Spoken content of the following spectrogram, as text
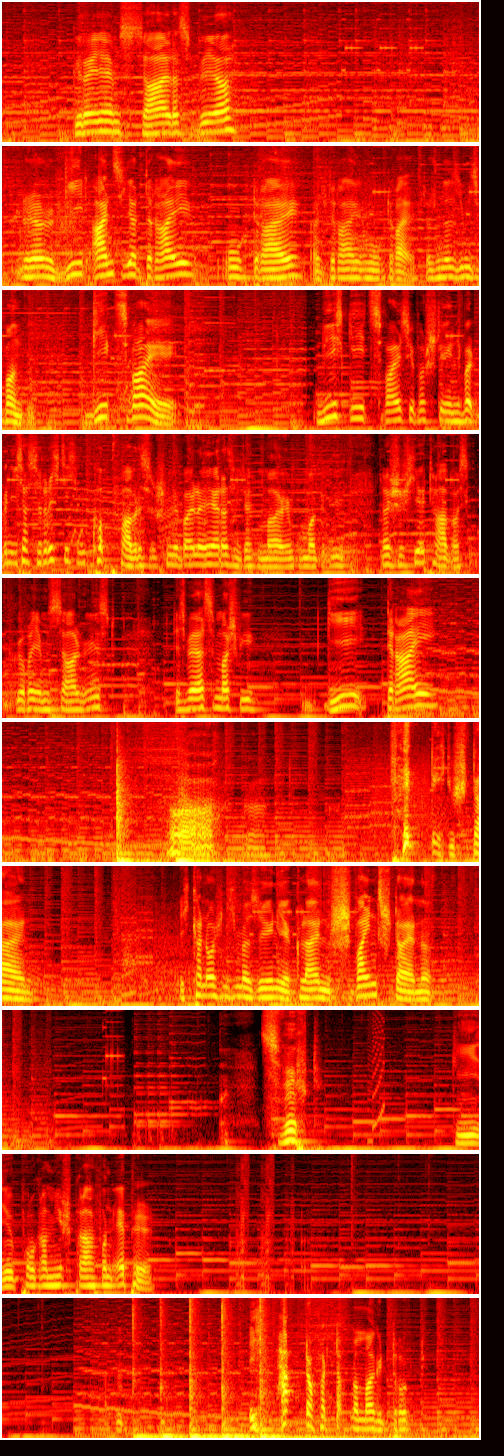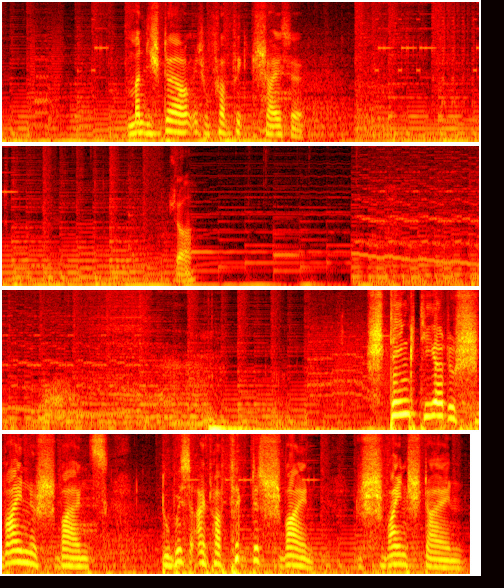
Grahams Zahl, das wäre... Geht 1 hier 3 hoch 3, also 3 hoch 3. Das sind dann 27. G2. Wie ist G2 zu verstehen? Weil, wenn ich das richtig im Kopf habe, das ist schon eine Weile her, dass ich das mal irgendwo mal recherchiert habe, was Grahams Zahl ist. Das wäre zum Beispiel G3. Oh. Fick dich, du Stein! Ich kann euch nicht mehr sehen, ihr kleinen Schweinsteine. Swift. Diese Programmiersprache von Apple. Doch verdammt nochmal gedrückt. Mann, die Steuerung ist so verfickt scheiße. So. Stinktier, du Schweineschweins. Du bist ein verficktes Schwein. Du Schweinstein.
